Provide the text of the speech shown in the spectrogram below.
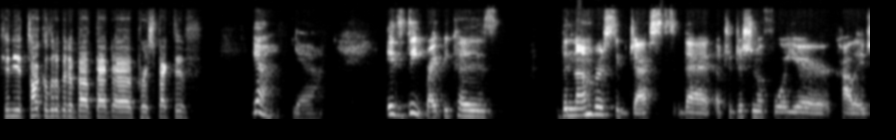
Can you talk a little bit about that uh, perspective? Yeah, yeah. It's deep, right? Because the numbers suggest that a traditional four year college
